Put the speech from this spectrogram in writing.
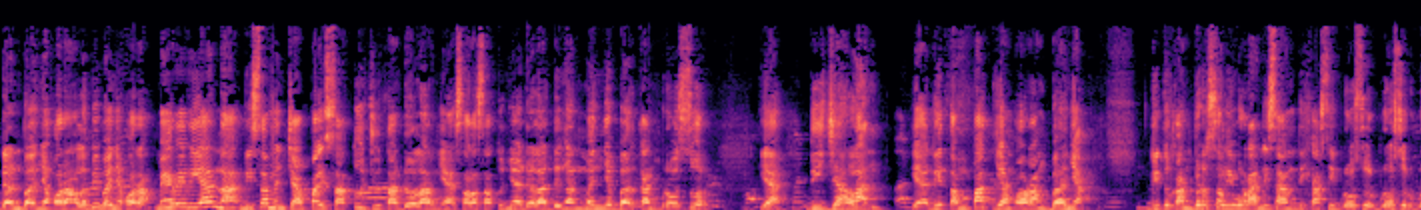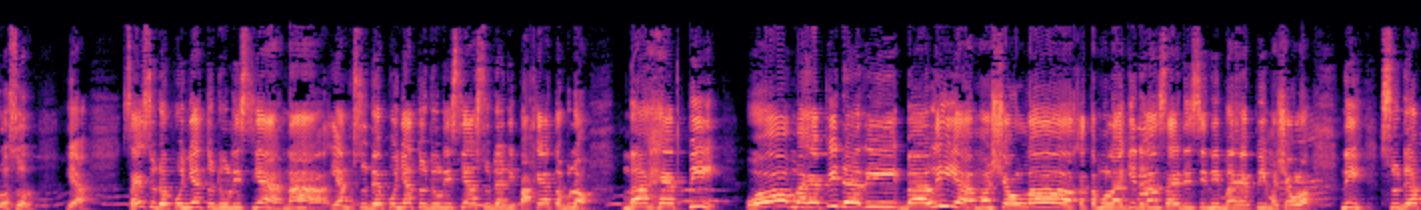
dan banyak orang, lebih banyak orang. Mary Riana bisa mencapai satu juta dolarnya. Salah satunya adalah dengan menyebarkan brosur. Ya, di jalan, ya di tempat yang orang banyak. Gitu kan berseliweran di sana dikasih brosur, brosur, brosur. Ya, saya sudah punya to-do listnya. Nah, yang sudah punya to-do listnya sudah dipakai atau belum? Mbak Happy Wow, Mbak Happy dari Bali ya, masya Allah. Ketemu lagi dengan saya di sini, Mbak Happy, masya Allah. Nih, sudah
